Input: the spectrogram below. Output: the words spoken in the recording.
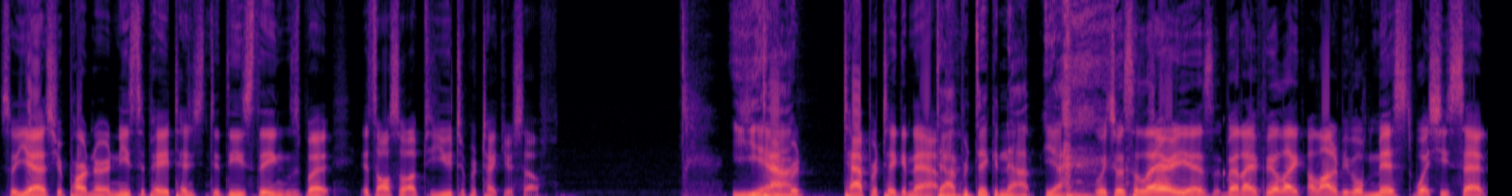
So yes your partner needs to pay attention to these things but it's also up to you to protect yourself Yeah. tap or take a nap Tap or take a nap. Yeah. which was hilarious. But I feel like a lot of people missed what she said.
